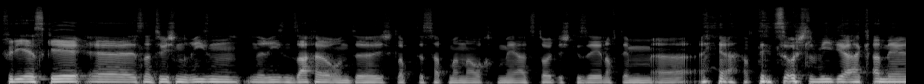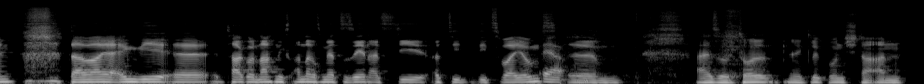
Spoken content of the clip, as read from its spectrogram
für die ESG äh, ist natürlich ein Riesen, eine Riesensache und äh, ich glaube, das hat man auch mehr als deutlich gesehen auf dem, äh, ja, auf den Social Media Kanälen. Da war ja irgendwie äh, Tag und Nacht nichts anderes mehr zu sehen als die, als die, die zwei Jungs. Ja. Ähm, also toll, äh, Glückwunsch da an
